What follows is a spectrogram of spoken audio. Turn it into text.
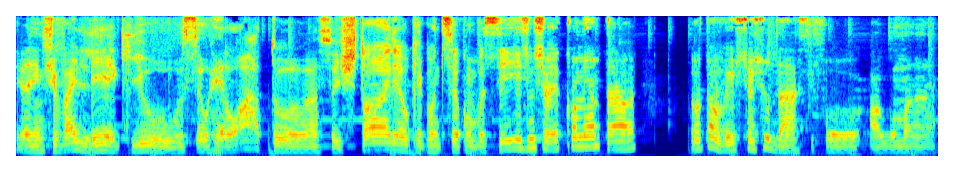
a gente vai ler aqui o seu relato, a sua história, o que aconteceu com você e a gente vai comentar ou talvez te ajudar se for alguma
